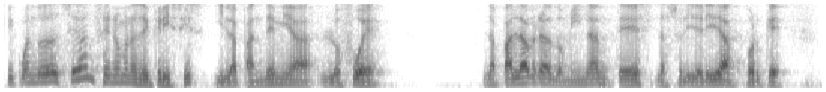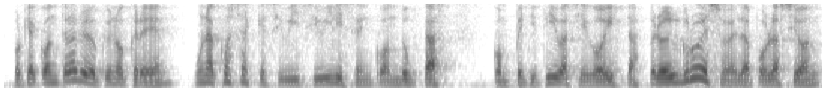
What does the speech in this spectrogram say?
que cuando se dan fenómenos de crisis, y la pandemia lo fue, la palabra dominante es la solidaridad. ¿Por qué? Porque al contrario de lo que uno cree, una cosa es que se visibilicen conductas competitivas y egoístas, pero el grueso de la población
